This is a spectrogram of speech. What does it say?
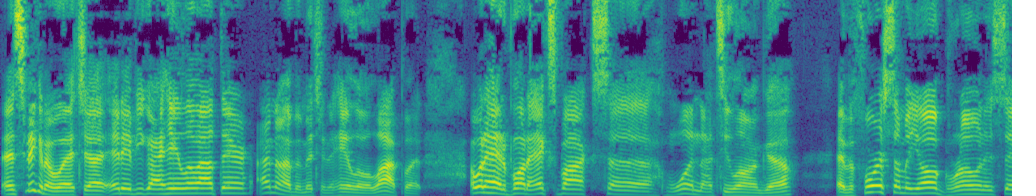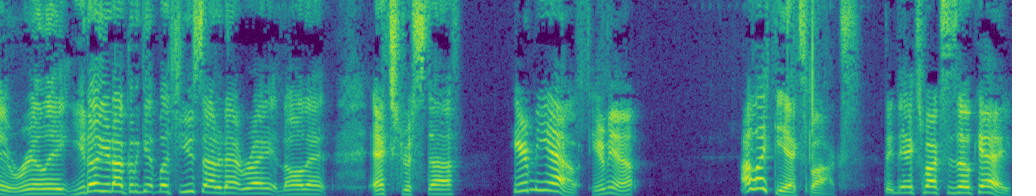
And speaking of which, uh, any of you got Halo out there? I know I've been mentioning Halo a lot, but I would have had bought an Xbox uh, One not too long ago. And before some of y'all groan and say, "Really? You know you're not gonna get much use out of that, right?" and all that extra stuff, hear me out. Hear me out. I like the Xbox I think the Xbox is okay.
